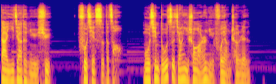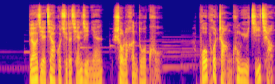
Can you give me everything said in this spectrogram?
大姨家的女婿，父亲死得早，母亲独自将一双儿女抚养成人。表姐嫁过去的前几年受了很多苦，婆婆掌控欲极强，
